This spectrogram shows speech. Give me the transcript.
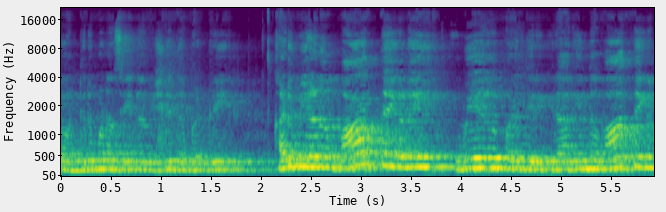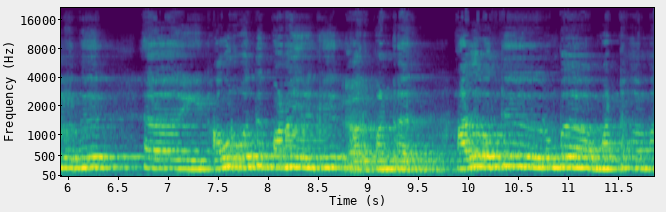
அவர் திருமணம் செய்த விஷயத்தை பற்றி கடுமையான வார்த்தைகளை உபயோகப்படுத்தியிருக்கிறார். இந்த வார்த்தைகள் வந்து அவர் வந்து பணம் இருக்குது அவர் பண்ணுறார் அதை வந்து ரொம்ப மட்டமாக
